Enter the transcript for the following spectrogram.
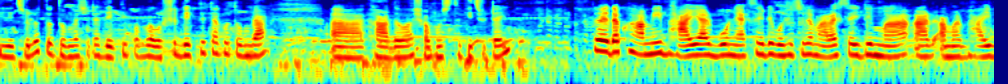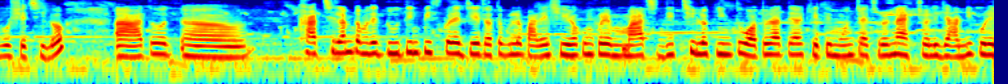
দিয়েছিল। তো তোমরা সেটা দেখতে পাবে। অবশ্যই দেখতে থাকো তোমরা। খাওয়া দাওয়া সমস্ত কিছুটাই। তো এই দেখো, আমি ভাই আর বোন এক সাইডে বসেছিলাম, আর এক সাইডে মা আর আমার ভাই বসেছিল। তো খাচ্ছিলাম। তো আমাদের দু তিন পিস করে যে যতগুলো পারে সেই রকম করে মাছ দিচ্ছিল, কিন্তু অত রাতে আর খেতে মন চাইছিল না। অ্যাকচুয়ালি জার্নি করে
